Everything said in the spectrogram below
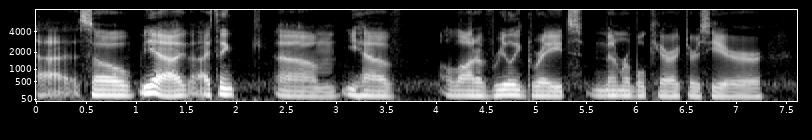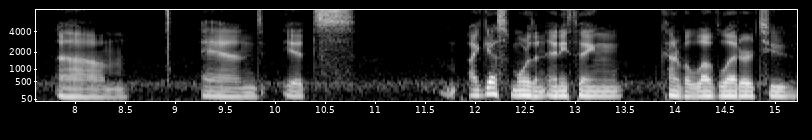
uh, so yeah, I, I think um, you have a lot of really great, memorable characters here, um, and it's, I guess, more than anything, kind of a love letter to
